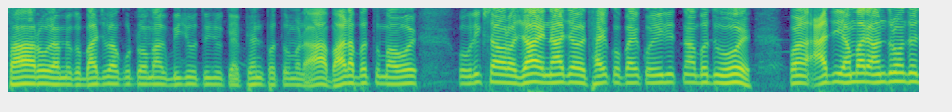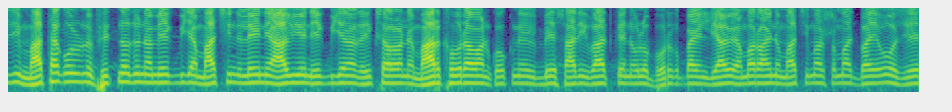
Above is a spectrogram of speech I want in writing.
સહારો હોય, અમે કોઈ બાજવા કૂટવામાં બીજું ત્રીજું ક્યાંય ફેન પતુરમાં આ ભાડા પત્રમાં હોય કોઈ રિક્ષાવાળો જાય, ના જાય, થાયકો પાયકો, એ રીતના બધું હોય. પણ આજે અમારે અંદરો જે માથાકૂટને ફિતનતું ને અમે એકબીજા માછીને લઈને આવીએ ને એકબીજાના રિક્ષાવાળાને માર ખવડાવવાનું, કોકને બે સારી વાત કહીને ઓલો ભોર પાઈને લઈ આવે. અમારો અહીંનો માછીમાર સમાજ ભાઈ એવો છે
